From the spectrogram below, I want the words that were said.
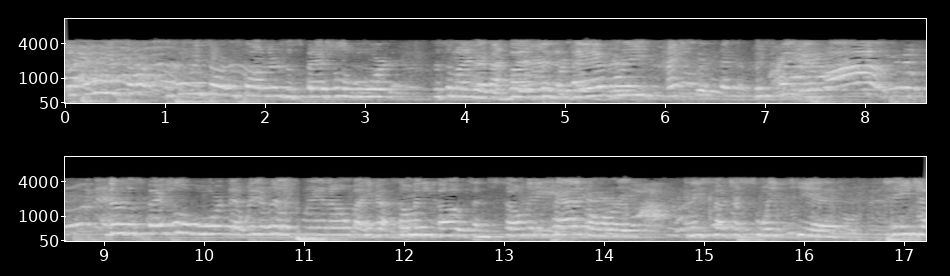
Before we start, before we start the song, there's a special award to somebody that votes in every, hang on a second, be quick. Didn't really plan on, but he got so many votes in so many categories, and he's such a sweet kid. TJ.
